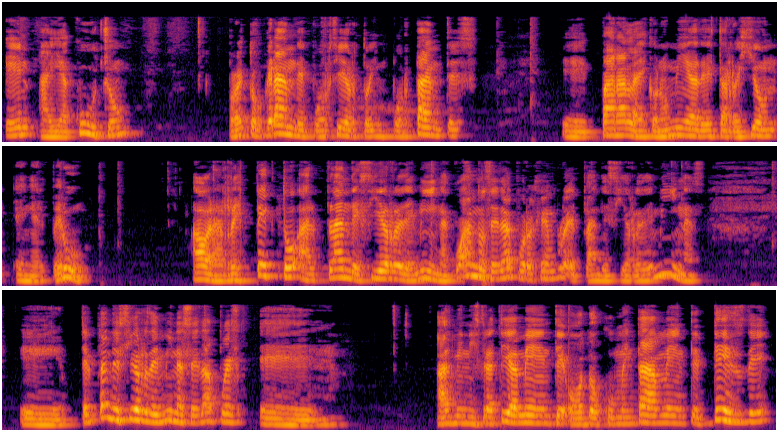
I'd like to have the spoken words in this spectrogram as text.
en Ayacucho, proyectos grandes, por cierto, importantes para la economía de esta región en el Perú. Ahora, respecto al plan de cierre de minas, ¿cuándo se da, por ejemplo, el plan de cierre de minas? Eh, el plan de cierre de minas se da pues eh, administrativamente o documentadamente desde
